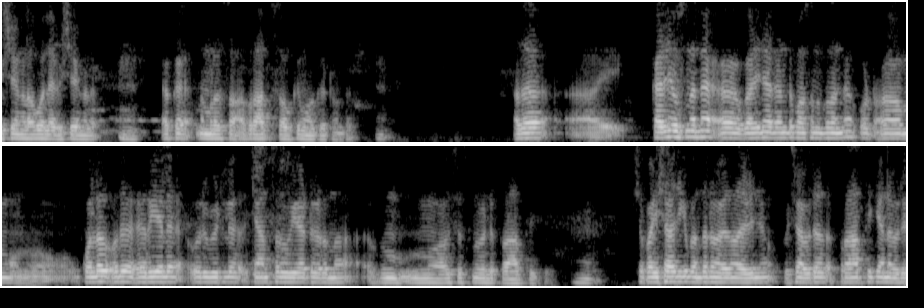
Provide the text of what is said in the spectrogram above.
വിഷയങ്ങൾ അതുപോലെ വിഷയങ്ങൾ ഒക്കെ നമ്മൾ പ്രാർത്ഥിച്ച് സൗഖ്യമാക്കിയിട്ടുണ്ട് അത് കഴിഞ്ഞ ദിവസം തന്നെ കഴിഞ്ഞ രണ്ട് മാസം മുമ്പ് തന്നെ കൊല്ല ഒരു ഏരിയയിലെ ഒരു വീട്ടിൽ ക്യാൻസർ രോഗിയായിട്ട് കിടന്ന വിശ്വസിന് വേണ്ടി പ്രാർത്ഥിച്ചു. പക്ഷെ പൈശാചിക ബന്ധനമായിരുന്നു കഴിഞ്ഞു. പക്ഷെ അവരെ പ്രാർത്ഥിക്കാൻ അവർ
